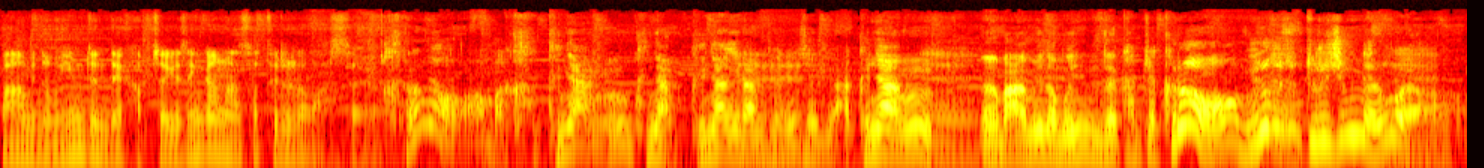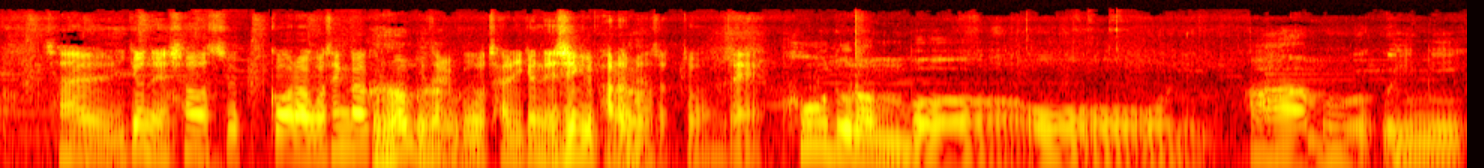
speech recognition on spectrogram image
마음이 너무 힘든데 갑자기 생각나서 들으러 왔어요. 그러면 막 그냥 그냥 그냥이라는 네. 표현이 제일 아, 그냥 네. 어, 마음이 너무 힘든데 갑자기 그럼 이렇게 해서 들으시면 되는 거야. 잘 이겨내셨을 거라고 생각이 그럼, 그럼, 들고 그럼. 잘 이겨내시길 바라면서 또 네. 코드 넘버 555님 아무 의미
